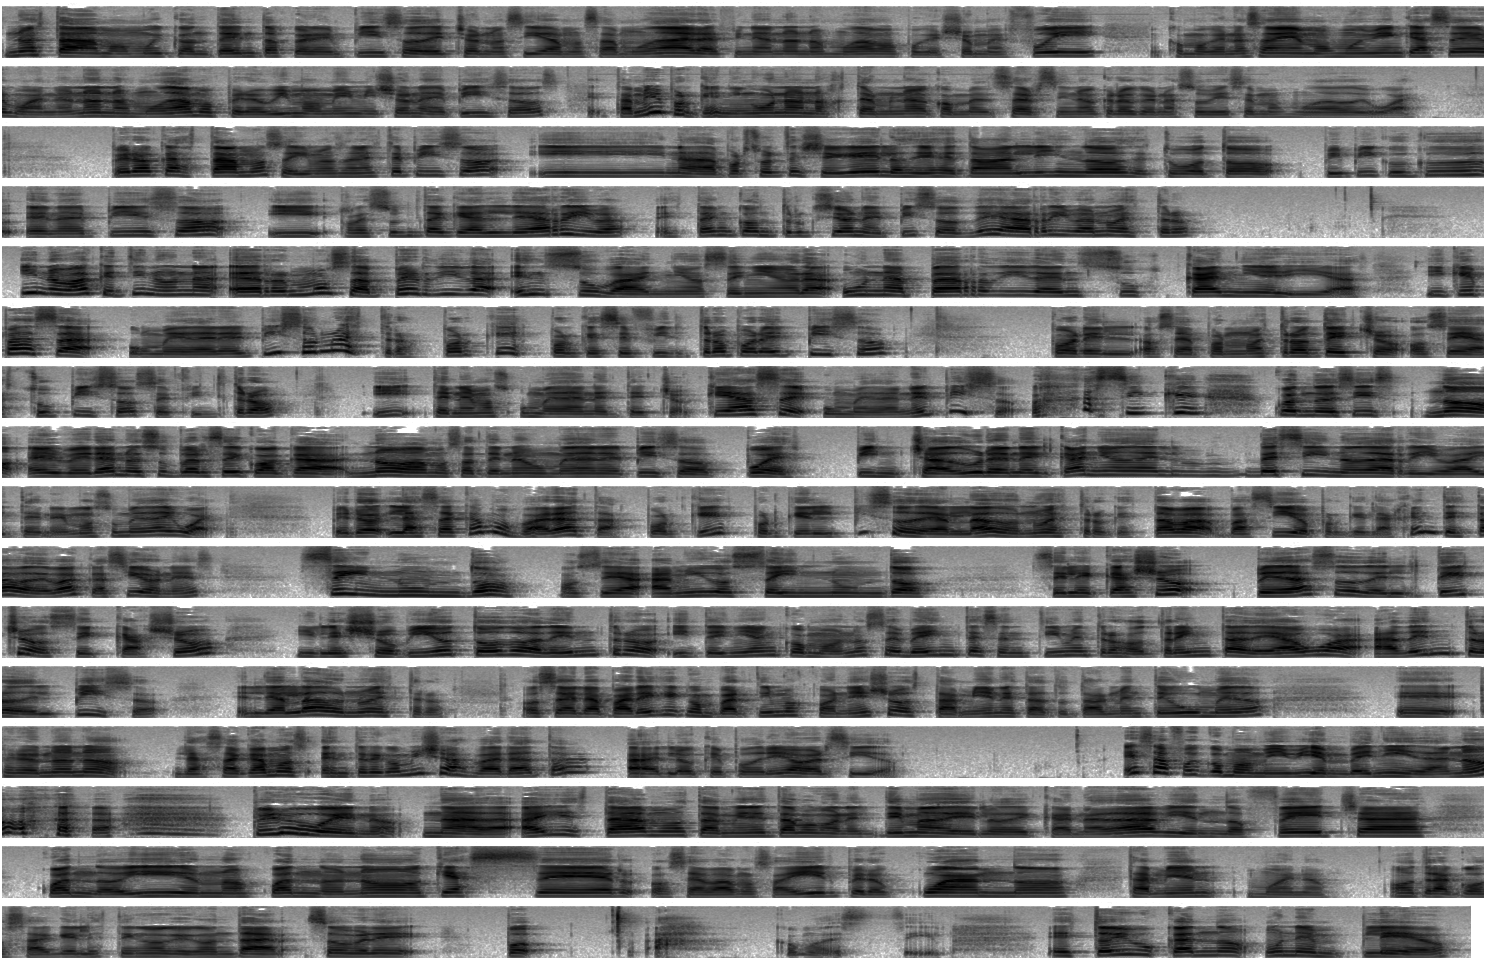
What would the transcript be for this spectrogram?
No estábamos muy contentos con el piso, de hecho nos íbamos a mudar, al final no nos mudamos porque yo me fui, como que no sabíamos muy bien qué hacer, bueno, no nos mudamos, pero vimos mil millones de pisos, también porque ninguno nos terminó de convencer, si no creo que nos hubiésemos mudado igual. Pero acá estamos, seguimos en este piso y nada, por suerte llegué, los días estaban lindos, estuvo todo pipí cucú en el piso y resulta que al de arriba está en construcción el piso de arriba nuestro y va que tiene una hermosa pérdida en su baño, señora, una pérdida en sus cañerías. ¿Y qué pasa? Humedad en el piso nuestro. ¿Por qué? Porque se filtró por el piso, por el, o sea, por nuestro techo, o sea, su piso se filtró y tenemos humedad en el techo. ¿Qué hace? Humedad en el piso. Así que cuando decís, no, el verano es súper seco acá, no vamos a tener humedad en el piso, pues pinchadura en el caño del vecino de arriba y tenemos humedad igual. Pero la sacamos barata. ¿Por qué? Porque el piso de al lado nuestro, que estaba vacío porque la gente estaba de vacaciones, se inundó. O sea, amigos, se inundó. Se le cayó pedazo del techo, se cayó y le llovió todo adentro y tenían como, no sé, 20 centímetros o 30 de agua adentro del piso, el de al lado nuestro. O sea, la pared que compartimos con ellos también está totalmente húmedo. Eh, pero no, no, la sacamos entre comillas barata a lo que podría haber sido. Esa fue como mi bienvenida, ¿no? Pero bueno, nada, ahí estamos, también estamos con el tema de lo de Canadá, viendo fecha, cuándo irnos, cuándo no, qué hacer, o sea, vamos a ir, pero cuándo. También, bueno, otra cosa que les tengo que contar sobre... Ah, ¿Cómo decir? Estoy buscando un empleo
